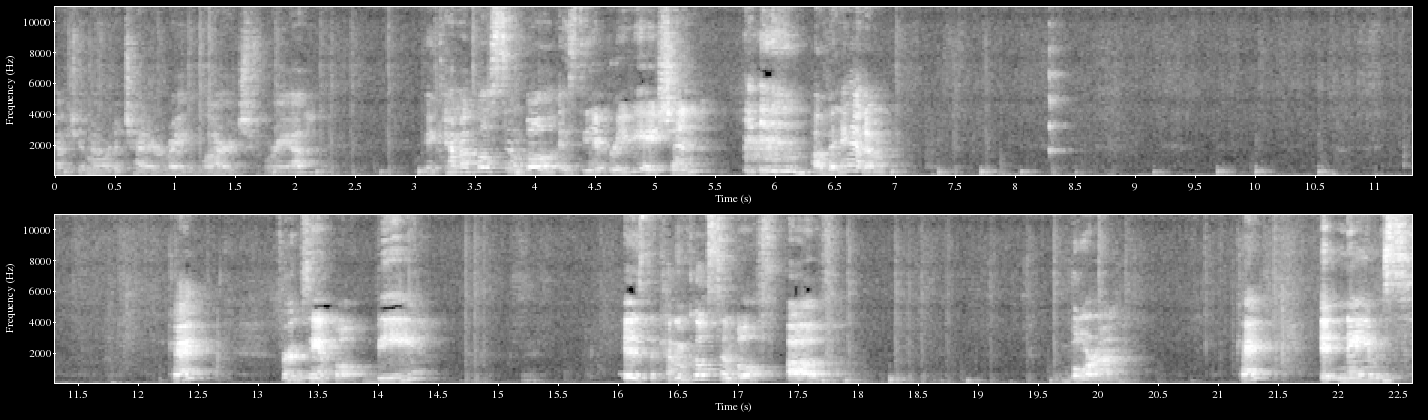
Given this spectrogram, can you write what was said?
have to remember to try to write large for you. A chemical symbol is the abbreviation of an atom. Okay? For example, B is the chemical symbol of boron. Okay? It names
